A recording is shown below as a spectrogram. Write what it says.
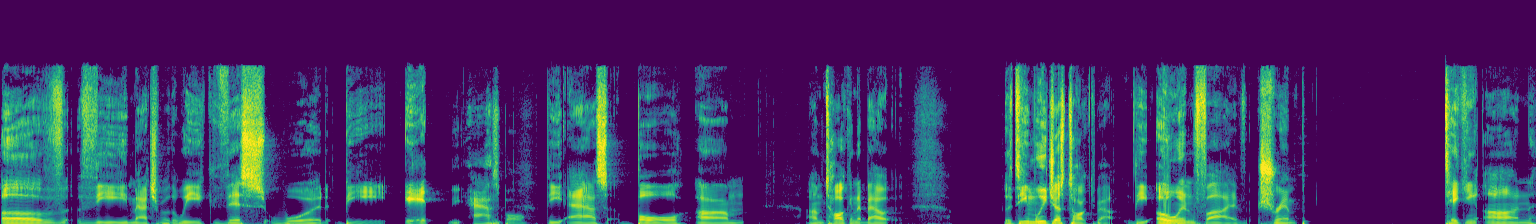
of the matchup of the week, this would be it. The ass ball. The ass bowl. Um, I'm talking about the team we just talked about, the 0 and 5 Shrimp, taking on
